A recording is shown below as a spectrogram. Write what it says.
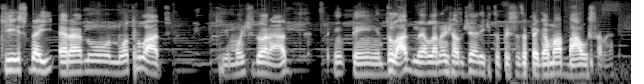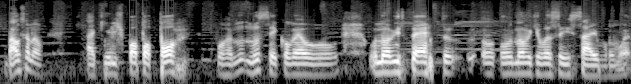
Que isso daí era no, no outro lado. Que Monte Dourado tem, tem do lado, né? Laranjal do Jari, que tu precisa pegar uma balsa, né? Balsa não. Aqueles popopó. Porra, não, não sei como é o, o nome certo, o, o nome que vocês saibam, mano.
